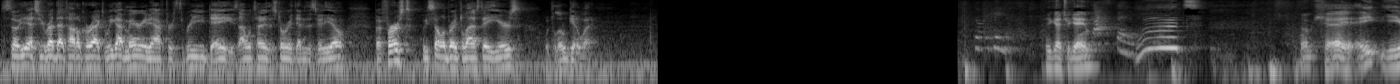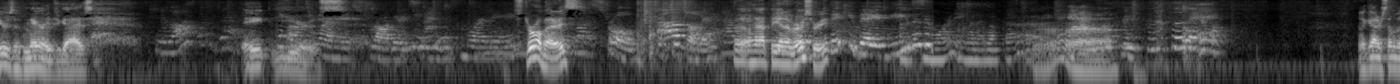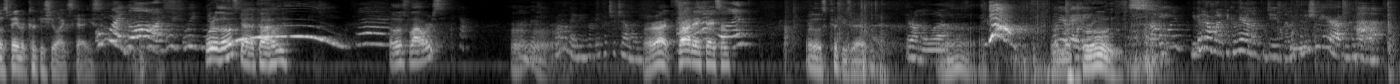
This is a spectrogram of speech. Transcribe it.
So yes, you read that title correct. We got married after three days. I will tell you the story at the end of this video. But first, we celebrate the last eight years with a little getaway. You got your game? What? Okay, eight years of marriage, guys. Eight years. Strawberries this morning. Strawberries. Stroll. Strawberry. Well, happy anniversary. Thank you, baby. This is morning when I woke up. Ah. And I got her some of those favorite cookies she likes, cakes. Oh my gosh. What are those, guys, Kylan? Are those flowers? Hold on, baby. Let me put your gel in. All right, Friday, Kason. Where are those cookies at? They're on the left. Come And here, the baby. You can have one if you come here and look at these. Let me finish your hair up. You can have one.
